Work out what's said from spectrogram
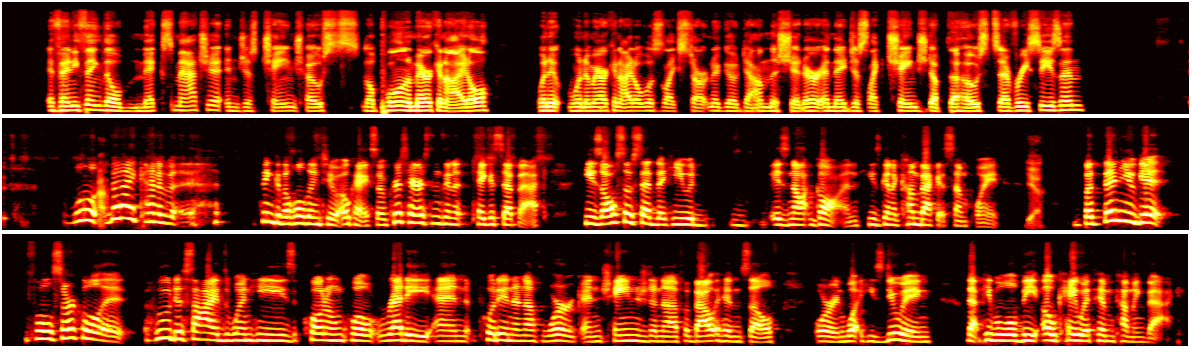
If anything, they'll mix match it and just change hosts. They'll pull an American Idol when it when American Idol was like starting to go down the shitter and they just like changed up the hosts every season. Well, then I kind of uh, think of the whole thing too. Okay, so Chris Harrison's going to take a step back. He's also said that he would is not gone. He's going to come back at some point. Yeah. But then you get full circle at who decides when he's quote unquote ready and put in enough work and changed enough about himself or in what he's doing that people will be okay with him coming back.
